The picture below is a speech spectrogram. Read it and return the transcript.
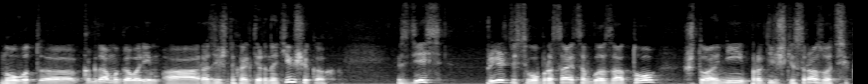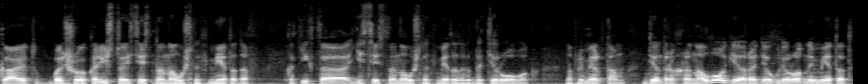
Но вот э, когда мы говорим о различных альтернативщиках, здесь прежде всего бросается в глаза то, что они практически сразу отсекают большое количество естественно-научных методов, каких-то естественно-научных методах датировок. Например, там дендрохронология, радиоуглеродный метод,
